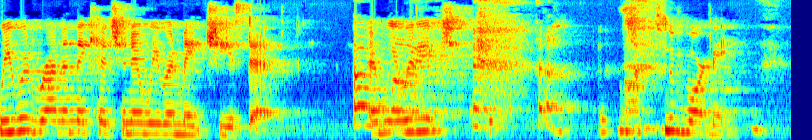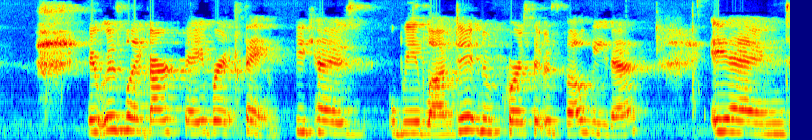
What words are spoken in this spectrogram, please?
we would run in the kitchen and we would make cheese dip. Oh and we my. would eat cheese in the morning. It was like our favorite thing because we loved it. And of course, it was Velveeta. And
